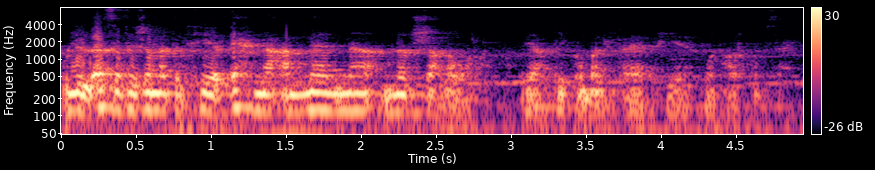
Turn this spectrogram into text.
وللأسف يا جماعة الخير إحنا عمالنا بنرجع لورا. يعطيكم ألف عافية ونهاركم سعيد.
